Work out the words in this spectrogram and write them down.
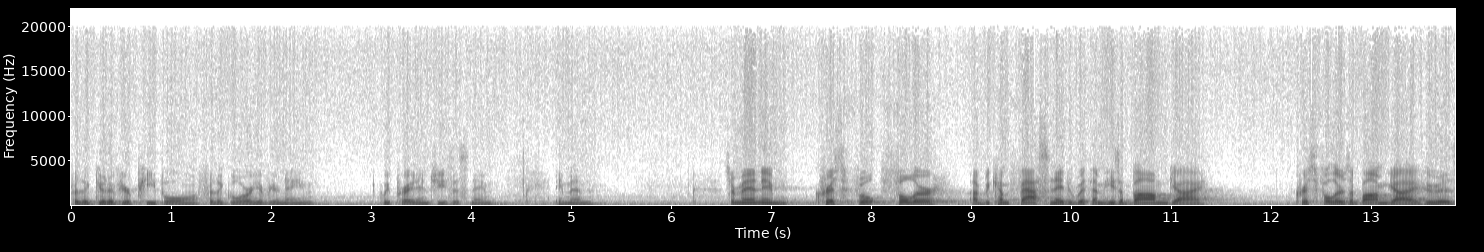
for the good of your people, for the glory of your name. We pray it in Jesus' name. Amen. There's a man named Chris Fuller. I've become fascinated with him. He's a bomb guy. Chris Fuller's a bomb guy who is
